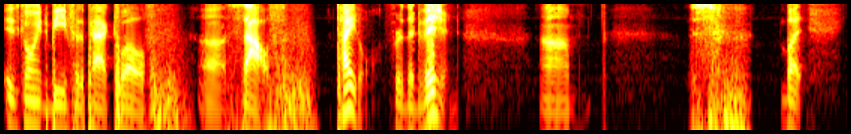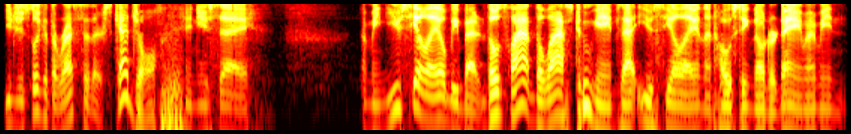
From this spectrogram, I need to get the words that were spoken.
is going to be for the Pac-12 uh, South title for the division. Um, but you just look at the rest of their schedule and you say, I mean, UCLA will be better. Those la- the last two games at UCLA and then hosting Notre Dame. I mean,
